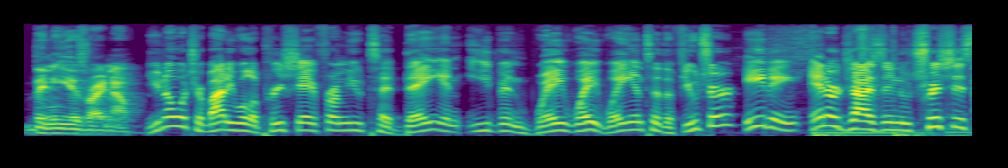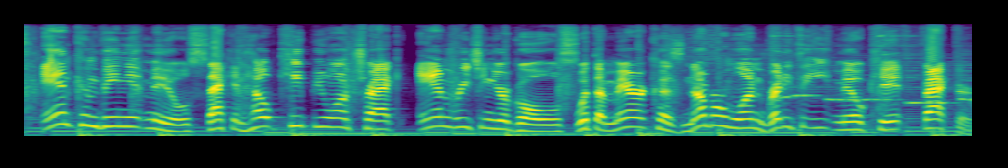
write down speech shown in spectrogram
than he is right now. You know what your body will appreciate from you today and even way, way, way into the future? Eating energizing, nutritious, and convenient meals that can help keep you on track and reaching your goals with America's number one ready to eat meal kit, Factor,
